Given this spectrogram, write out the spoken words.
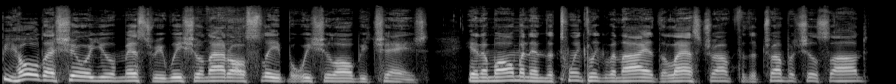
Behold, I show you a mystery. We shall not all sleep, but we shall all be changed. In a moment, in the twinkling of an eye, at the last trump, for the trumpet shall sound,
